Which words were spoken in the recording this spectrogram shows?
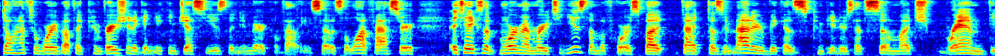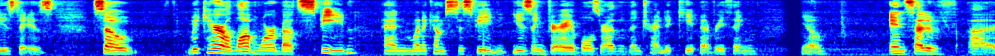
don't have to worry about the conversion again. You can just use the numerical value. So it's a lot faster. It takes up more memory to use them, of course, but that doesn't matter because computers have so much RAM these days. So we care a lot more about speed. And when it comes to speed, using variables rather than trying to keep everything, you know, inside of uh,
